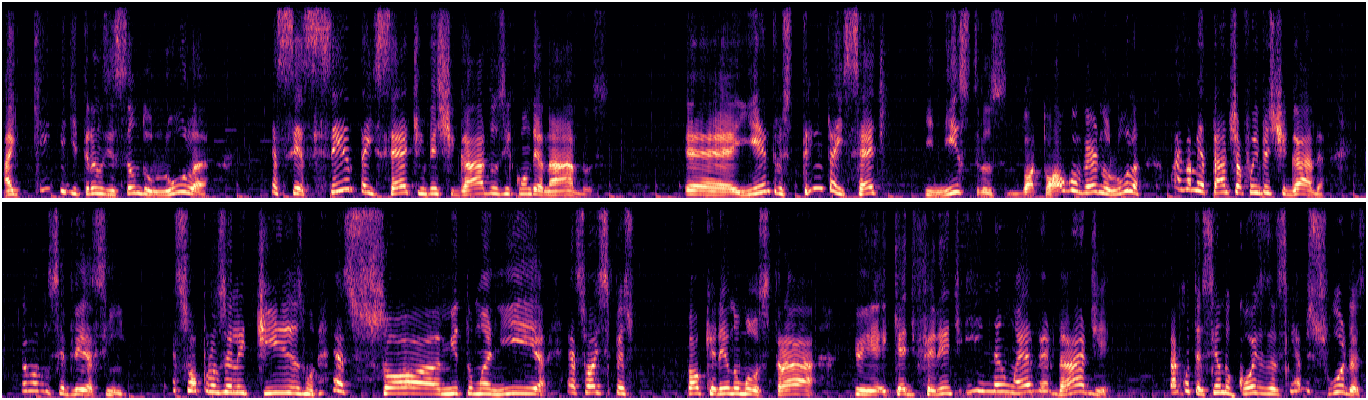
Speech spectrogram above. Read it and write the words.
A equipe de transição do Lula é 67 investigados e condenados. É, e entre os 37 ministros do atual governo Lula, mais da metade já foi investigada. Então você vê assim, é só proselitismo, é só mitomania, é só esse pessoal querendo mostrar que, que é diferente. E não é verdade. Está acontecendo coisas assim absurdas.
